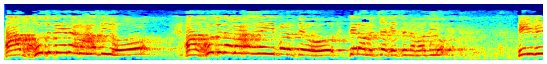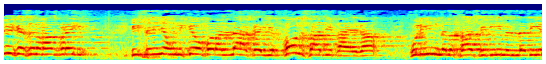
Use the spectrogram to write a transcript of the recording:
آپ خود بھی نمازی ہو، آپ خود نماز نہیں پڑھتے ہو، تیرا بچہ کیسے نمازی ہوگا؟ تیری بیوی کیسے نماز پڑھے گی؟ اس لیے ان کے اوپر اللہ کا یہ کون صادق آئے گا کلین الخاصرین الدین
